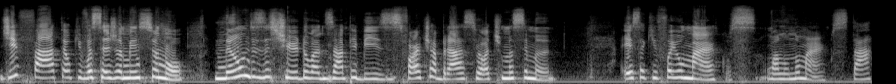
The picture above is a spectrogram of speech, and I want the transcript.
De fato, é o que você já mencionou. Não desistir do WhatsApp Business. Forte abraço e ótima semana. Esse aqui foi o Marcos, o aluno Marcos, tá?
